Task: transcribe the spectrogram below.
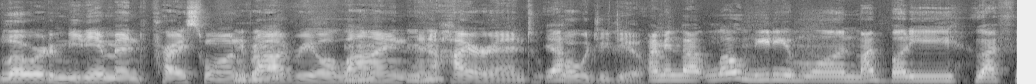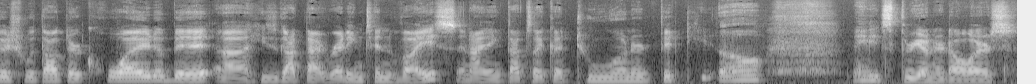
lower to medium end price one, rod reel line, and a higher end, Mm-hmm. Yeah. what would you do? I mean, that low medium one, my buddy who I fish with out there quite a bit, uh, he's got that Redington Vice, and I think that's like a 250 Oh, maybe it's $300.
